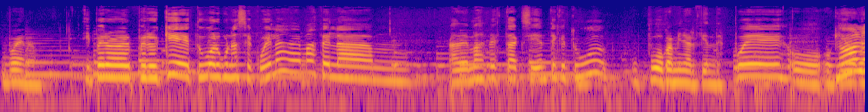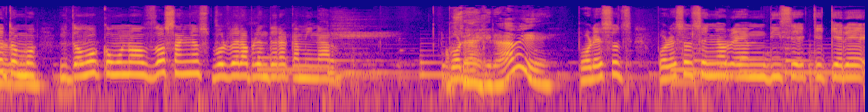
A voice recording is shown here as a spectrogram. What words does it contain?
Bueno, ¿y pero, pero qué? ¿Tuvo alguna secuela además de la mm, además de este accidente que tuvo? ¿Pudo caminar bien después? ¿O, No, le tomó, algún- le tomó como unos dos años volver a aprender a caminar. O por- sea, es grave. Por eso, por eso el señor em, dice que quiere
